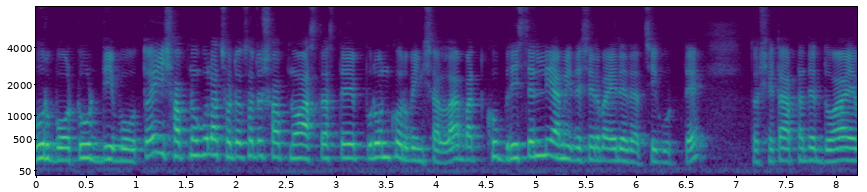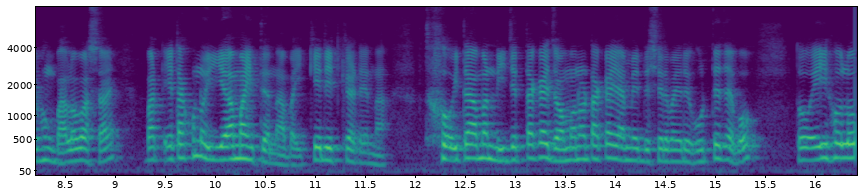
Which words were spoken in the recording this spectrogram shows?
ঘুরবো ট্যুর দিব। তো এই স্বপ্নগুলো, ছোট ছোট স্বপ্ন আস্তে আস্তে পূরণ করব ইনশাল্লাহ। বাট খুব রিসেন্টলি আমি দেশের বাইরে যাচ্ছি ঘুরতে। তো সেটা আপনাদের দোয়া এবং ভালোবাসায়। বাট এটা কোনো ইএমআইতে না ভাই ক্রেডিট কার্ডে না। তো ওইটা আমার নিজের টাকায়, জমানো টাকায় আমি দেশের বাইরে ঘুরতে যাব। তো এই হলো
